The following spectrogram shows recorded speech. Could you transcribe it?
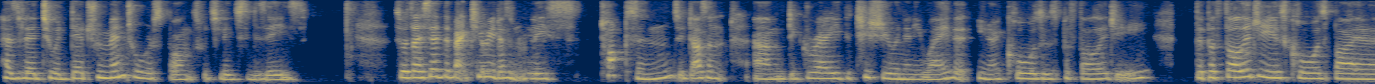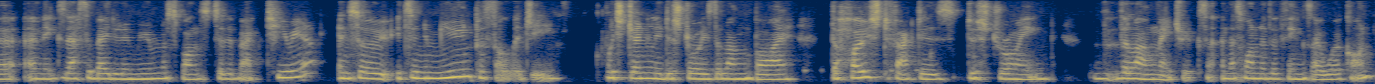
has led to a detrimental response, which leads to disease? So, as I said, the bacteria doesn't release toxins, it doesn't um, degrade the tissue in any way that you know causes pathology. The pathology is caused by a, an exacerbated immune response to the bacteria. And so it's an immune pathology which generally destroys the lung by the host factors destroying the lung matrix and that's one of the things i work on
